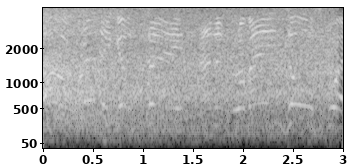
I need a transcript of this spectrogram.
Oh, really good save, and it remains all square.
